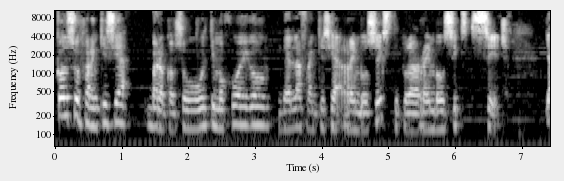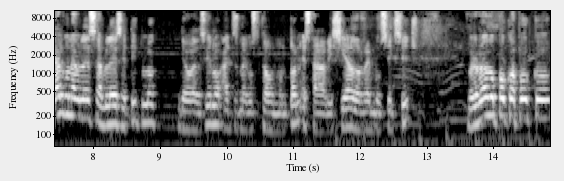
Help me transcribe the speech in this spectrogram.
con su franquicia, bueno, con su último juego de la franquicia Rainbow Six titulado Rainbow Six Siege. Ya alguna vez hablé de ese título, debo decirlo, antes me gustaba un montón, estaba viciado Rainbow Six Siege, pero luego poco a poco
